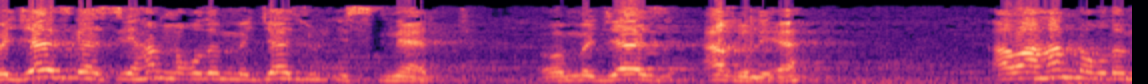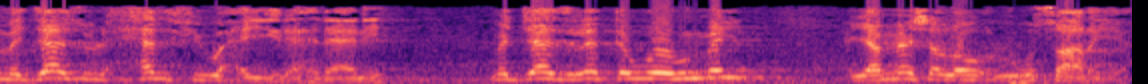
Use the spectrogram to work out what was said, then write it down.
majaazkaasi ha noqdo majaazulisnaad oo majaaz caqli ah ama ha noqdo majaazulxadfi waxay yidhaahdaani. Majaaz la tawahumay ayaa meesha lagu saaraya.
